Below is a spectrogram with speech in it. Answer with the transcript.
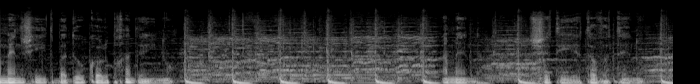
אמן שיתבדו כל פחדינו. אמן שתהיה טובתנו.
